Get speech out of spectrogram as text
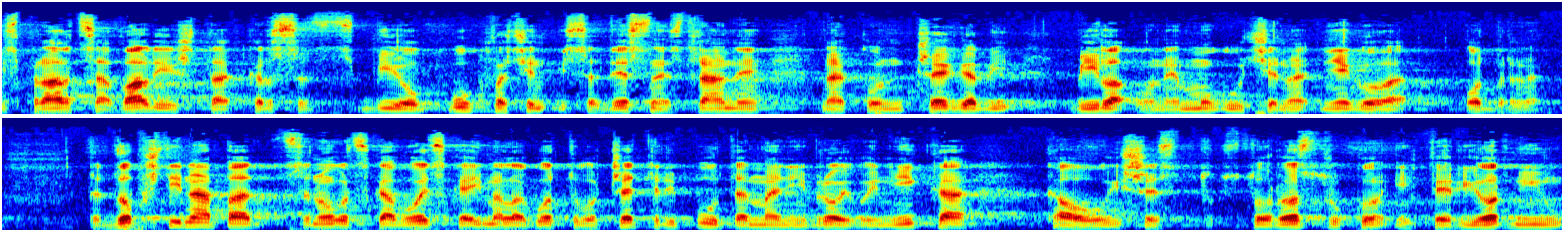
iz pravca Vališta Krsac bio obuhvaćen i sa desne strane, nakon čega bi bila onemogućena njegova odbrana. Pred opšti napad crnogorska vojska imala gotovo četiri puta manji broj vojnika, kao i šestorostruko inferiorniju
